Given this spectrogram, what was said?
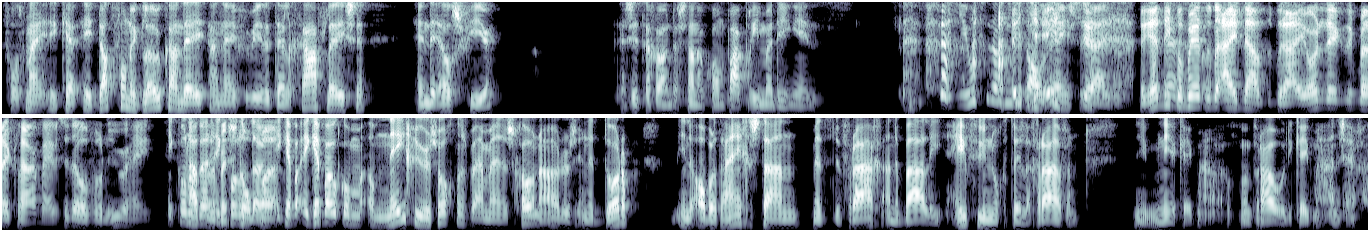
Volgens mij, ik heb, ik- dat vond ik leuk aan, de, aan even weer de Telegraaf lezen. En de Elsevier. Daar zitten gewoon, daar staan ook wel een paar prima dingen in. Je, hoeft het ook niet met alles eens te zijn. Randy Ja. probeert er een eindnaam te breien hoor. Dan denk ik, ik ben er klaar mee. We zitten over een uur heen. Ik vond het, wel- we ik vond het leuk. stoppen. Ik heb, ik heb ook om, om 9 uur 's ochtends bij mijn schoonouders in het dorp in de Albert Heijn gestaan met de vraag aan de balie: Heeft u nog telegrafen? Die meneer keek me aan, of mijn vrouw die keek me aan en zei van,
